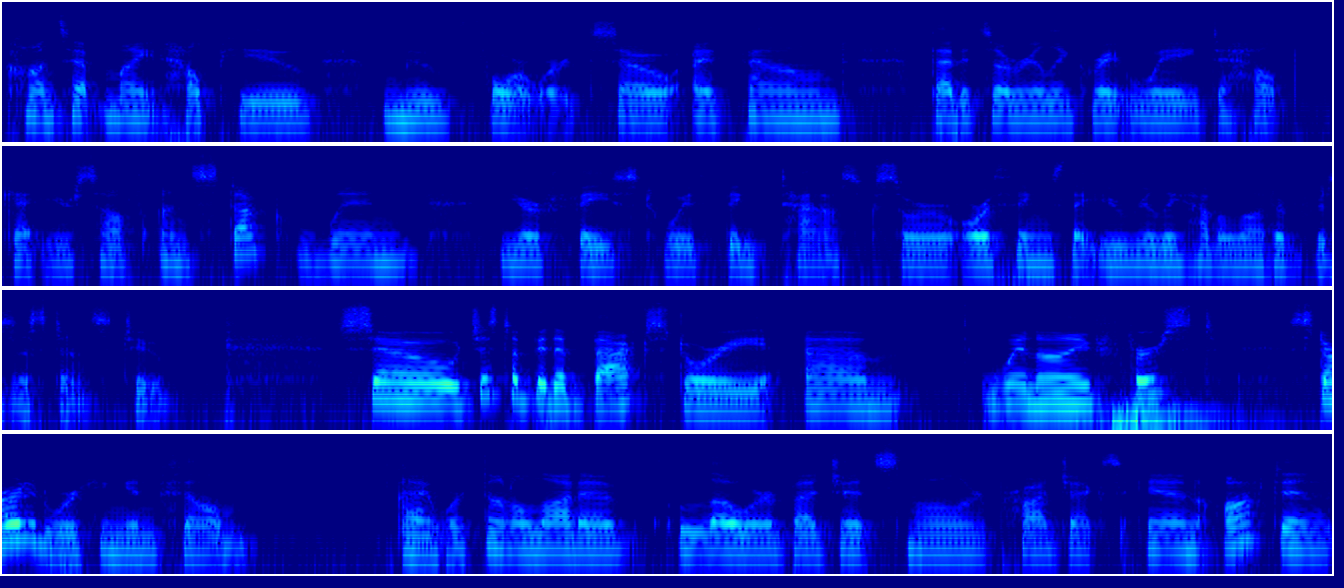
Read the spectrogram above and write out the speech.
concept might help you move forward. So I found that it's a really great way to help get yourself unstuck when you're faced with big tasks or, or things that you really have a lot of resistance to. So, just a bit of backstory. Um, when I first started working in film, I worked on a lot of lower budget, smaller projects, and often,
